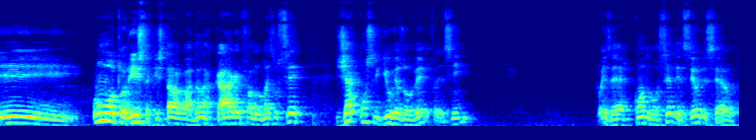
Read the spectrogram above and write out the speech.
E um motorista que estava guardando a carga e falou: Mas você já conseguiu resolver? Eu falei: Sim. Pois é, quando você desceu, disseram:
